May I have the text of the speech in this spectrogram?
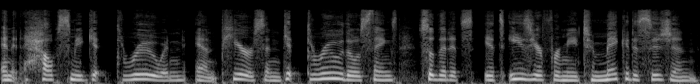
and it helps me get through and, and pierce and get through those things so that it's it's easier for me to make a decision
